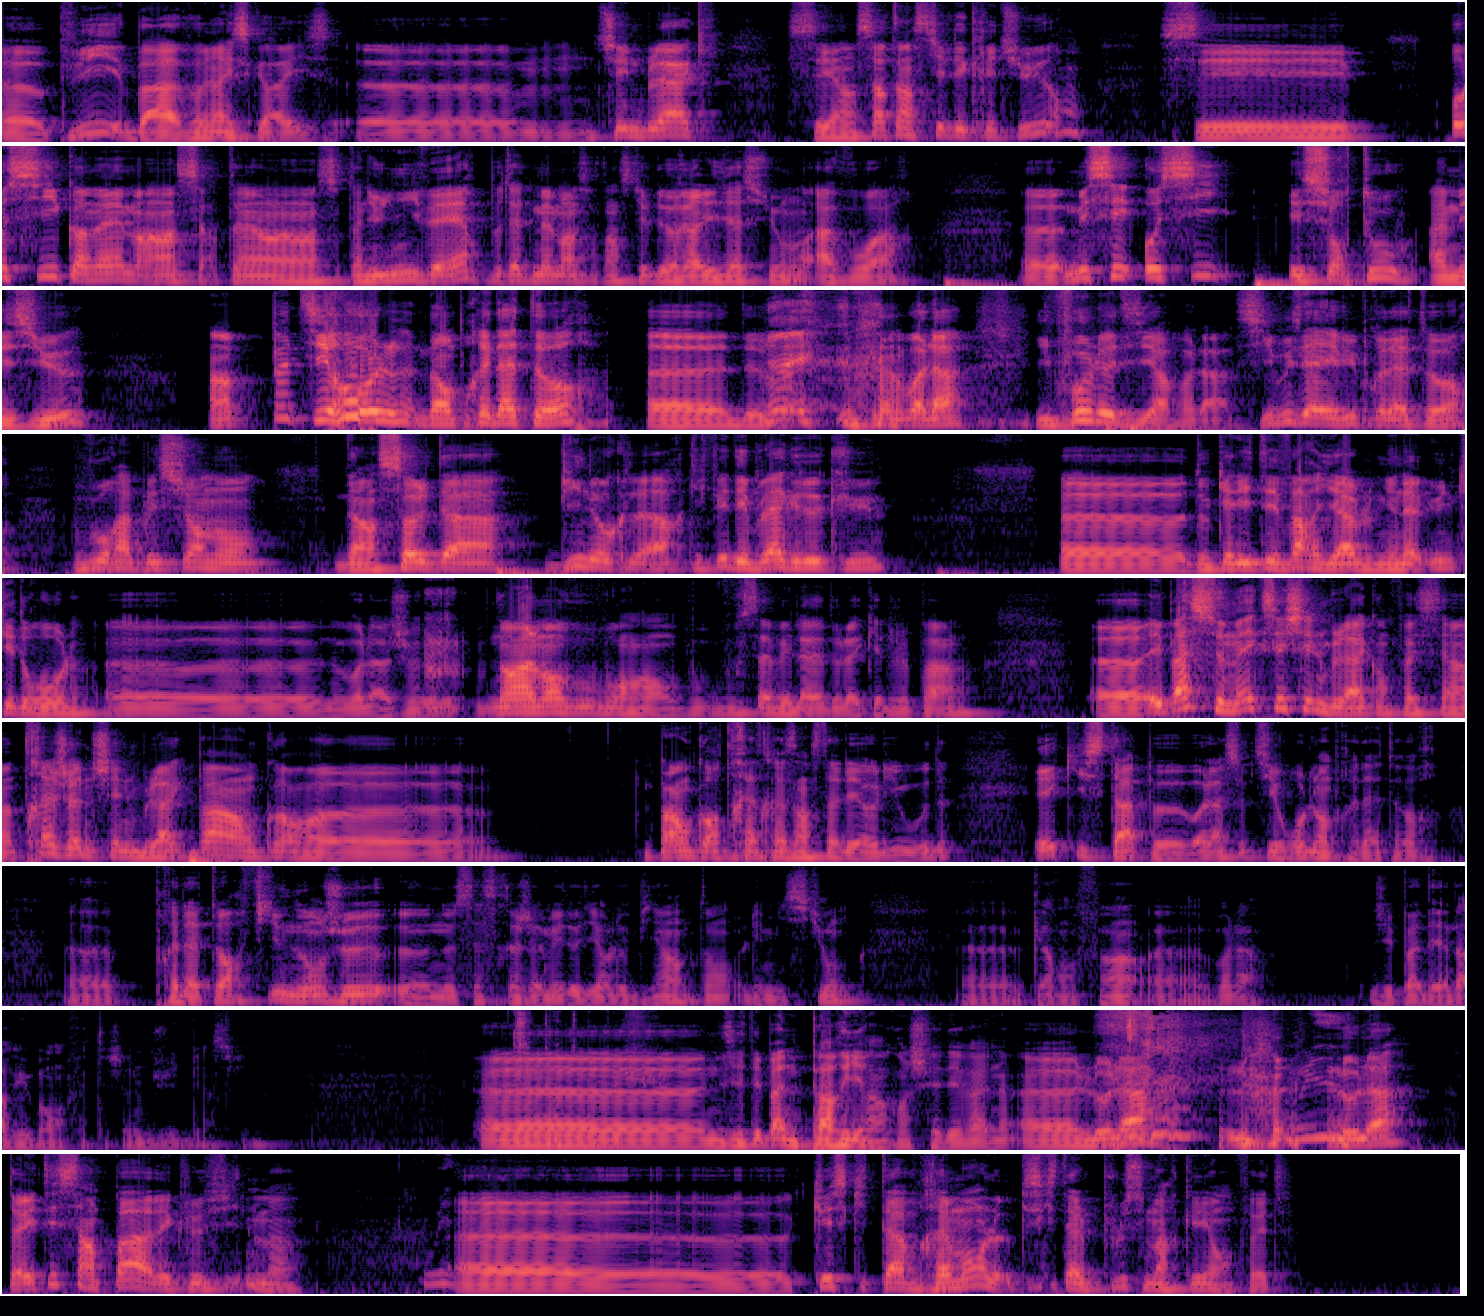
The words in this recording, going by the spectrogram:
Euh, puis bah The Nice Guys. Euh, Shane Black, c'est un certain style d'écriture, c'est aussi quand même un certain, un certain univers, peut-être même un certain style de réalisation à voir. Euh, mais c'est aussi et surtout, à mes yeux, un petit rôle dans Predator. euh, de... voilà, il faut le dire. Voilà. Si vous avez vu Predator, vous vous rappelez sûrement d'un soldat binoclard qui fait des blagues de cul. euh, de qualité variable, mais il y en a une qui est drôle. Euh, voilà, je... Normalement, vous, vous, vous, savez de laquelle je parle. Euh, et bah, ce mec, c'est Shane Black en fait. C'est un très jeune Shane Black, pas encore, euh, pas encore très très installé à Hollywood, et qui se tape euh, voilà, ce petit rôle dans Predator. Euh, Predator, film dont je euh, ne cesserai jamais de dire le bien dans l'émission, euh, car enfin, euh, voilà, j'ai pas d'argument en fait, j'aime juste bien ce film. Euh, N'hésitez pas à ne pas rire hein, quand je fais des vannes. Euh, Lola, Oui. Lola, t'as été sympa avec le film? Oui. Euh, qu'est-ce qui t'a vraiment, le... qu'est-ce qui t'a le plus marqué en fait?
